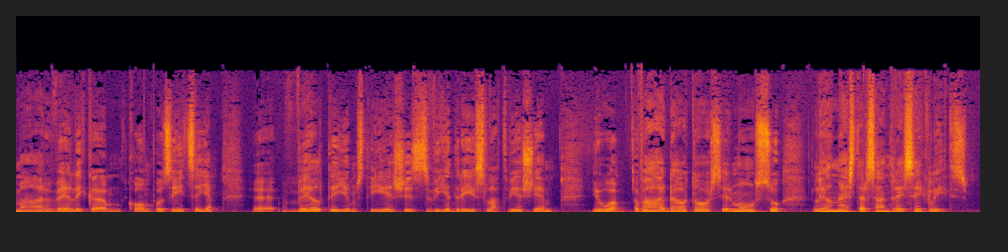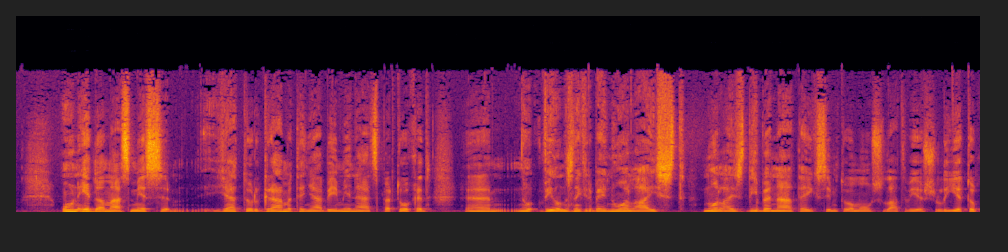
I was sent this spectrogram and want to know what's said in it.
Māra Velika kompozīcija, e, veltījums tieši Zviedrijas latviešiem, jo vārda autors ir mūsu lielmeistars Andrejs Eglītis. Un iedomāsimies, ja tur grāmatiņā bija minēts par to, ka um, nu, Vilnis negribēja nolaist, nolaist dibenā, teiksim, to mūsu latviešu lietu,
